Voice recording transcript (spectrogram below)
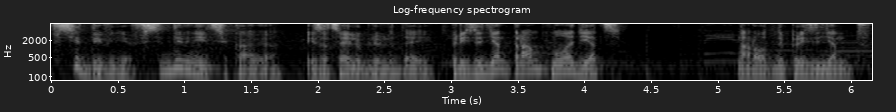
Всі дивні, всі дивні і цікаві. І за це я люблю людей. Президент Трамп молодець. Народний президент.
